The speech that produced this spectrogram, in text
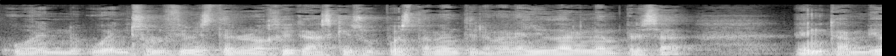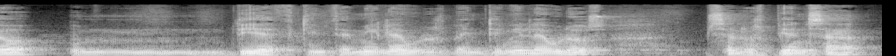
o en, o, en, soluciones tecnológicas que supuestamente le van a ayudar en la empresa. En cambio, 10, mm, 15.000 euros, 20.000 euros, se los piensa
